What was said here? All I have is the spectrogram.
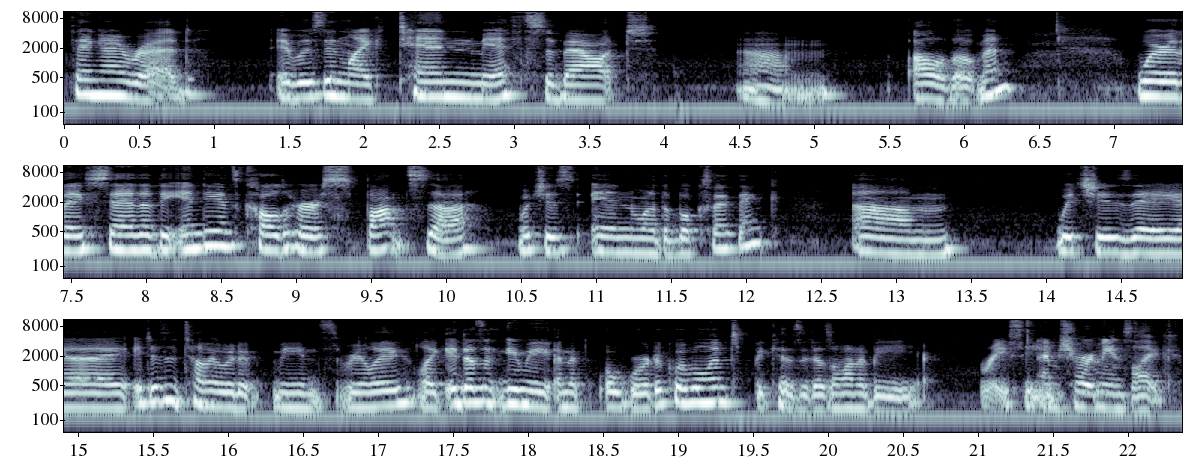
thing I read. It was in like ten myths about um, Olive Oatman, where they said that the Indians called her Spanza, which is in one of the books, I think. Um, which is a uh, it doesn't tell me what it means really like it doesn't give me an, a word equivalent because it doesn't want to be racy I'm sure it means like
